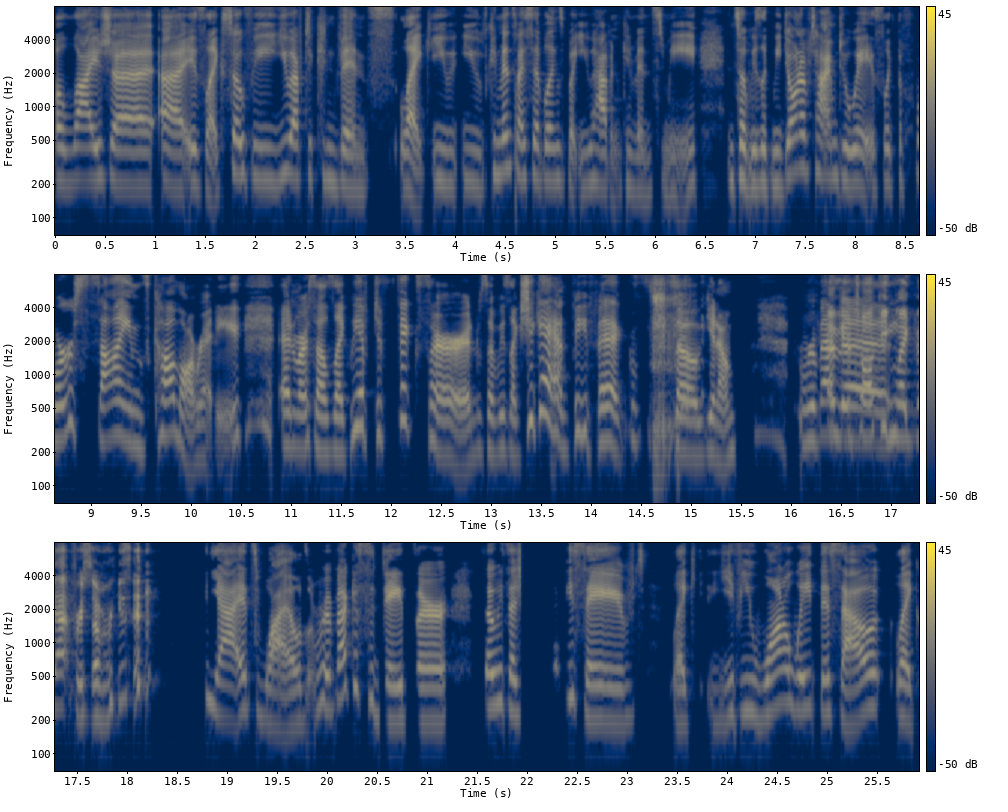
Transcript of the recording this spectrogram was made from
Elijah uh, is like, Sophie, you have to convince, like, you you've convinced my siblings, but you haven't convinced me. And Sophie's like, we don't have time to waste. Like, the first signs come already. And Marcel's like, we have to fix her. And Sophie's like, she can't be fixed. so, you know, Rebekah. and they're talking like that for some reason. Yeah, it's wild. Rebekah sedates her. So he says she can't be saved. Like, if you want to wait this out, like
